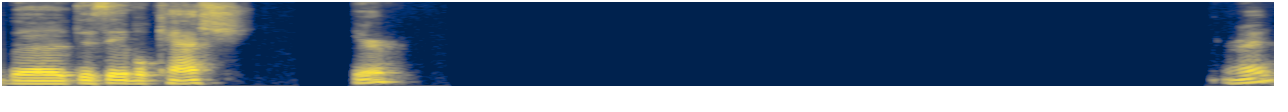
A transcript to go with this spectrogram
the disable cache here. Right.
